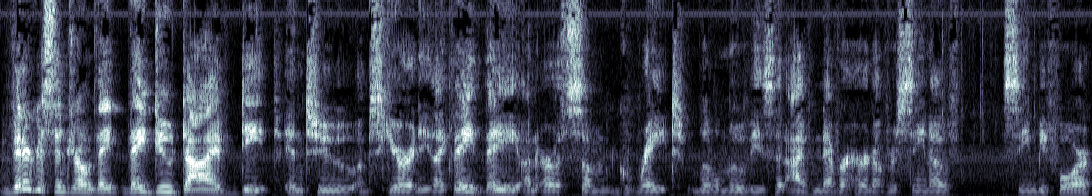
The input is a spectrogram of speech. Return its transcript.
Vinegar Syndrome they they do dive deep into obscurity. Like they they unearth some great little movies that I've never heard of or seen of seen before.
